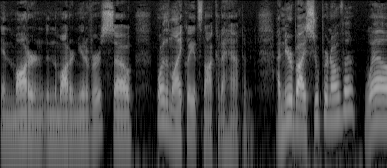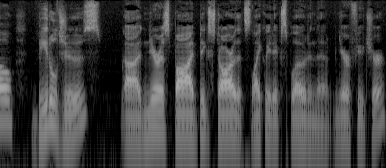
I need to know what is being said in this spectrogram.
in modern in the modern universe. So more than likely, it's not going to happen. A nearby supernova, well, Betelgeuse, uh, nearest by big star that's likely to explode in the near future,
